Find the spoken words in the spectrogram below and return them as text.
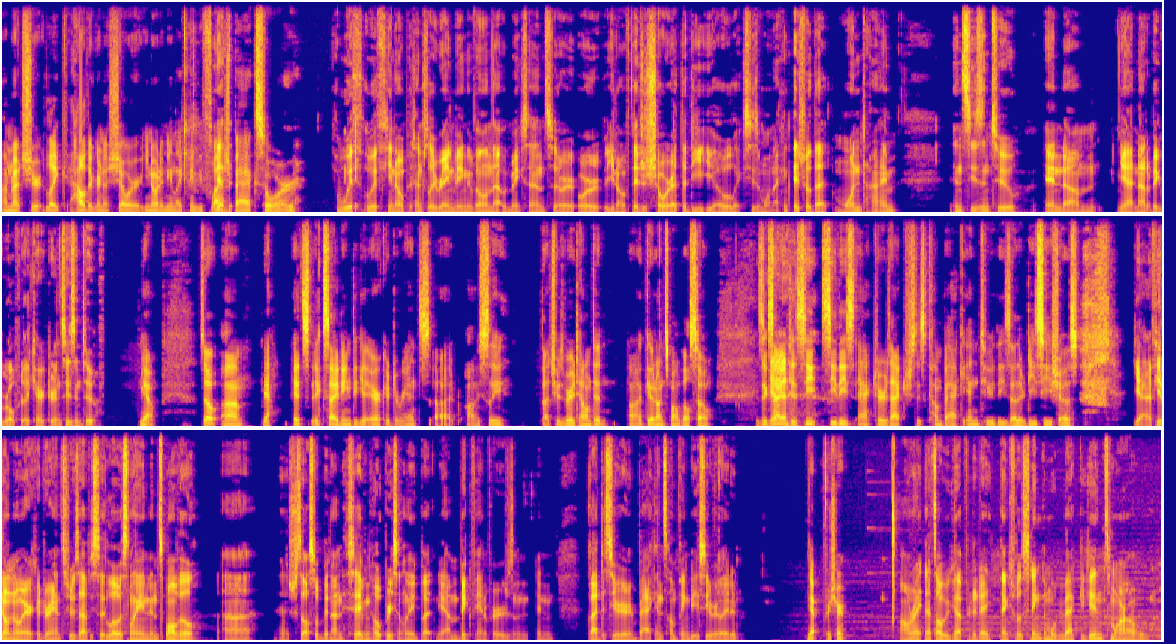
I'm not sure like how they're going to show her. You know what I mean? Like maybe flashbacks yeah, or with with you know potentially Reign being the villain that would make sense or or you know if they just show her at the DEO like season 1 I think they showed that one time in season 2 and um yeah not a big role for the character in season 2 yeah so um yeah it's exciting to get Erica Durance uh obviously thought she was very talented uh good on Smallville so it's exciting yeah. to see see these actors actresses come back into these other DC shows yeah if you don't know Erica Durance who's obviously Lois Lane in Smallville uh, she's also been on Saving Hope recently, but yeah, I'm a big fan of hers and, and glad to see her back in something DC related. Yep, for sure. All right, that's all we've got for today. Thanks for listening, and we'll be back again tomorrow.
